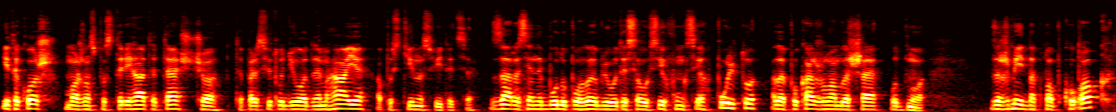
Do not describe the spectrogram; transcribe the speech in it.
І також можна спостерігати те, що тепер світлодіод не мигає, а постійно світиться. Зараз я не буду поглиблюватися у всіх функціях пульту, але покажу вам лише одну. Зажміть на кнопку ОК,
